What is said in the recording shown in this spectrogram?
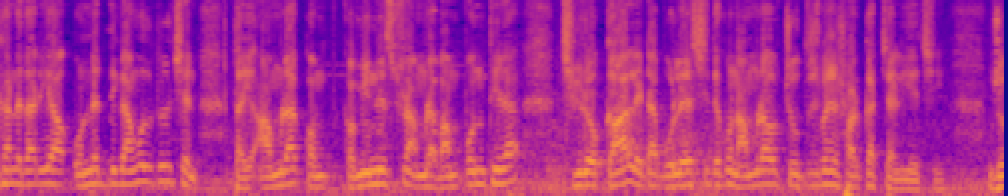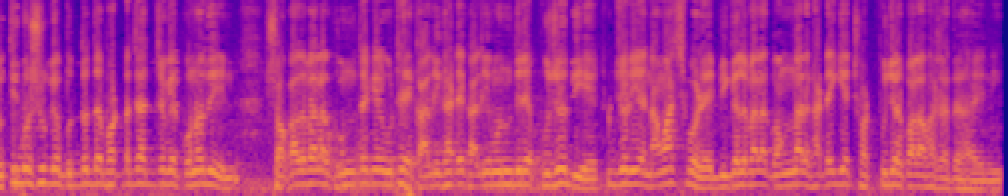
এখানে দাঁড়িয়ে অন্যের দিকে আঙুল তুলছেন। তাই আমরা কমিউনিস্টরা, আমরা বামপন্থীরা, চিরকাল এটা বলে এসেছি, দেখুন, আমরাও চৌত্রিশ বছর সরকার চালিয়েছি। জ্যোতি বসুকে, বুদ্ধদেব ভট্টাচার্যকে কোনোদিন সকালবেলা ঘুম থেকে উঠে কালীঘাটে কালী মন্দিরে পুজো দিয়ে জড়িয়ে নামাজ পড়ে বিকেলবেলা গঙ্গার ঘাটে গিয়ে ছট পুজোর পালা ভাসাতে হয়নি।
